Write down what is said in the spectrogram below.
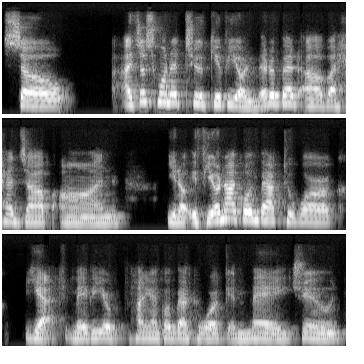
So I just wanted to give you a little bit of a heads up on, you know, if you're not going back to work yet, maybe you're planning on going back to work in May, June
